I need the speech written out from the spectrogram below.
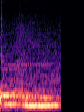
you.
